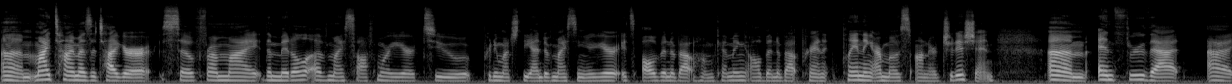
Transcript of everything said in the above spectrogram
um, my time as a tiger, so from my the middle of my sophomore year to pretty much the end of my senior year, it's all been about homecoming, all been about plan- planning our most honored tradition. Um, and through that, uh,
